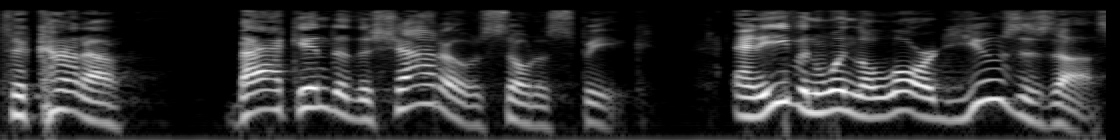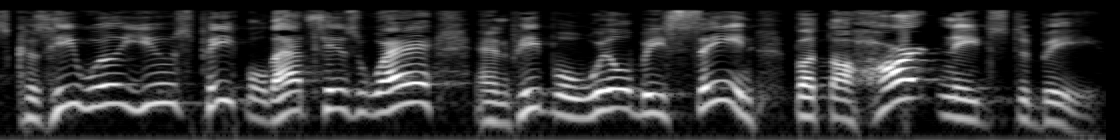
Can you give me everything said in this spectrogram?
to kind of back into the shadows, so to speak. And even when the Lord uses us, because He will use people, that's His way, and people will be seen. But the heart needs to be,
